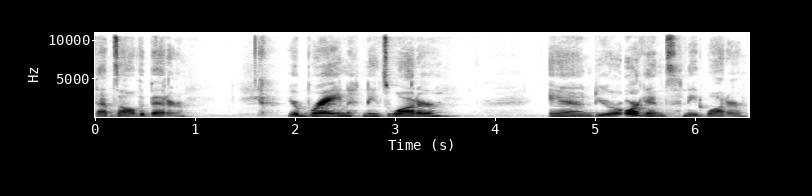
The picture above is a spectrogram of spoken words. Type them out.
that's all the better. Your brain needs water, and your organs need water.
